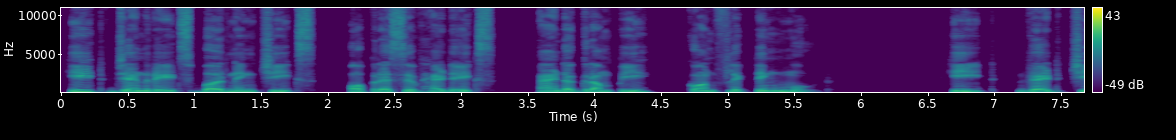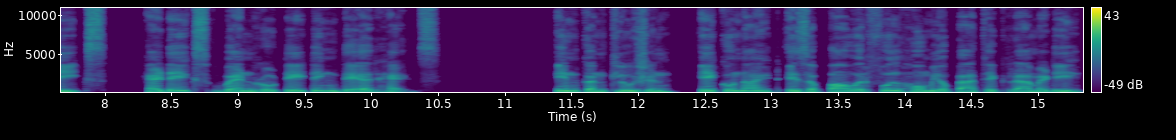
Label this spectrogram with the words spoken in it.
Heat generates burning cheeks, oppressive headaches, and a grumpy, conflicting mood. Heat, red cheeks, headaches when rotating their heads. In conclusion, Aconite is a powerful homeopathic remedy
